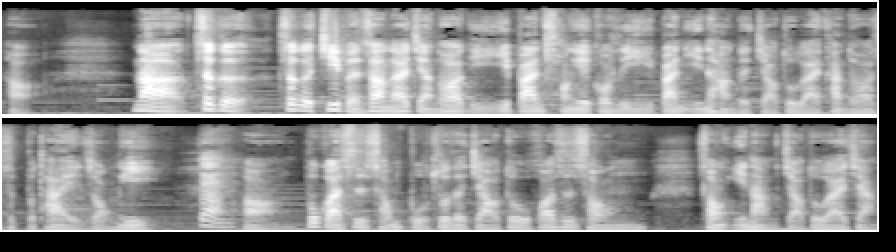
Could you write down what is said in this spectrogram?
好，那这个这个基本上来讲的话，以一般创业公司、以一般银行的角度来看的话，是不太容易，对，哦，不管是从补助的角度，或是从从银行的角度来讲，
